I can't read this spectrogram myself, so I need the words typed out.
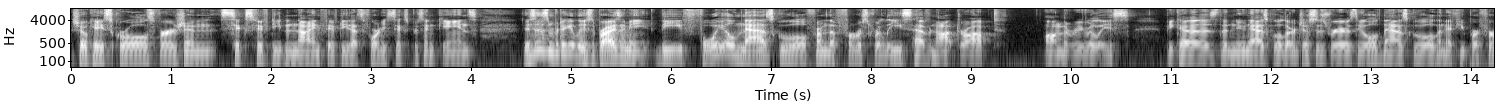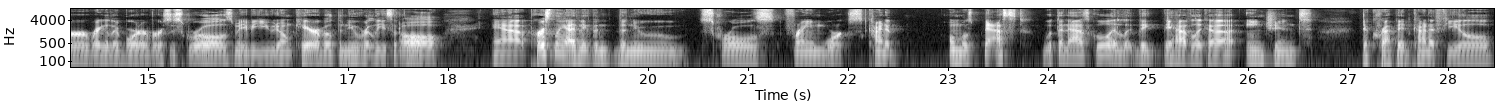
showcase scrolls version 650 to 950. That's 46% gains. This isn't particularly surprising me. The foil Nazgul from the first release have not dropped on the re-release because the new Nazgul are just as rare as the old Nazgul. And if you prefer regular border versus scrolls, maybe you don't care about the new release at all. Uh, personally, I think the the new scrolls frame works kind of almost best with the Nazgul. It, they they have like a ancient, decrepit kind of feel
